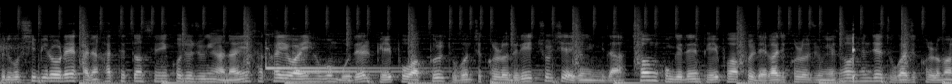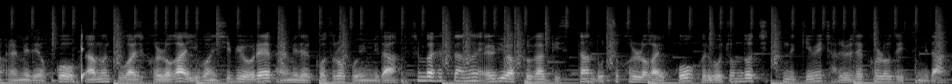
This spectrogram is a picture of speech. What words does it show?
그리고 11월에 가장 핫했던 스니커즈 중에 하나인 사카이와의 협업 모델 베이퍼 와플 두 번째 컬러들이 출시 예정입니다. 처음 공개된 베이퍼 와플 네 가지 컬러 중에서 현재 두 가지 컬러만 발매되었고 남은 두 가지 컬러가 이번 12월에 발매될 것으로 보입니다. 신발 색상은 LB 와플과 비슷한 노트 컬러가 있고 그리고 좀 더 짙은 느낌의 자주색 컬러도 있습니다.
